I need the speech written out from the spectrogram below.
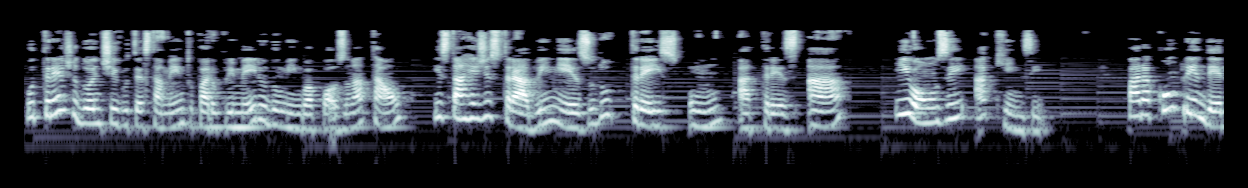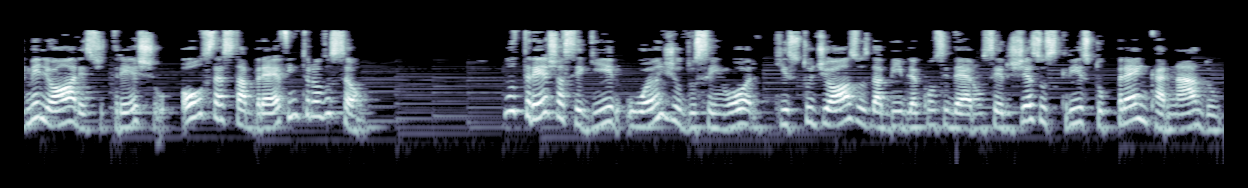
O trecho do Antigo Testamento para o primeiro domingo após o Natal está registrado em Êxodo 3, 1 a 3a e 11 a 15. Para compreender melhor este trecho, ouça esta breve introdução. No trecho a seguir, o anjo do Senhor, que estudiosos da Bíblia consideram ser Jesus Cristo pré-encarnado,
